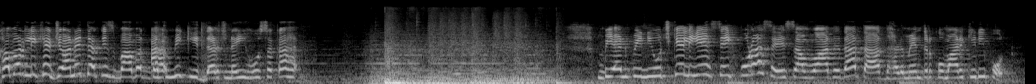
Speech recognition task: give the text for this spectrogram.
खबर लिखे जाने तक इस बाबत प्राथमिकी दर्ज नहीं हो सका है। बीएनपी न्यूज़ के लिए शेखपुरा से संवाददाता धर्मेंद्र कुमार की रिपोर्ट।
